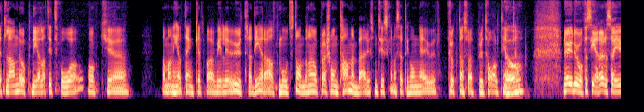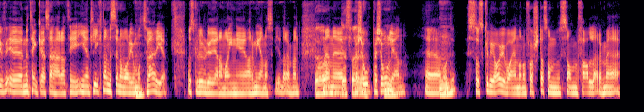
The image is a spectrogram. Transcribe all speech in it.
ett land uppdelat i två och eh, där man helt enkelt bara ville utradera allt motstånd. Den här operation Tannenberg som tyskarna satte igång är ju fruktansvärt brutalt egentligen. Ja. Nu är ju du officerare, så är, eh, nu tänker jag så här att i ett liknande scenario mot Sverige, då skulle du redan vara inne i armén och så vidare. Men, ja, men eh, perso personligen mm. Mm. så skulle jag ju vara en av de första som, som faller med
